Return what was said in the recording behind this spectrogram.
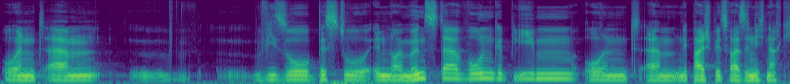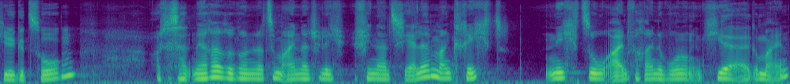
Und ähm, wieso bist du in Neumünster wohnen geblieben und ähm, beispielsweise nicht nach Kiel gezogen? Oh, das hat mehrere Gründe. Zum einen natürlich finanzielle. Man kriegt nicht so einfach eine Wohnung in Kiel allgemein.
